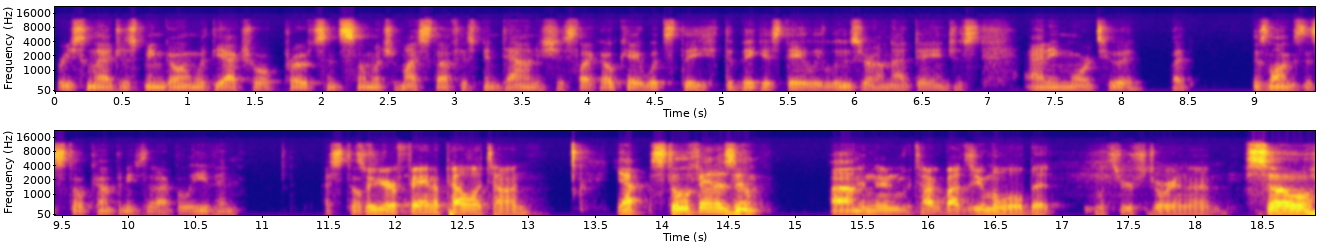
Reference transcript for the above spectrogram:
recently I've just been going with the actual approach since so much of my stuff has been down. It's just like okay, what's the the biggest daily loser on that day, and just adding more to it. But as long as it's still companies that I believe in, I still. So you're a fan of Peloton. Yep, still a fan of Zoom. Um, and then we talk about Zoom a little bit. What's your story on that? So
